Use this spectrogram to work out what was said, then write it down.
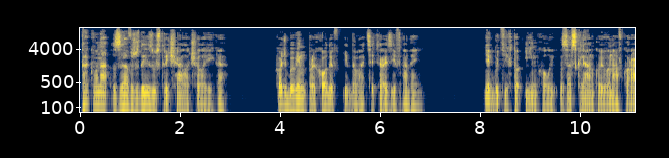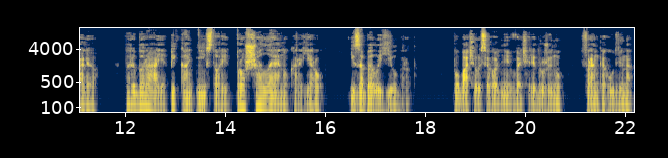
Так вона завжди зустрічала чоловіка, хоч би він приходив і двадцять разів на день. Якби ті, хто інколи за склянкою вина в коралію перебирає пікантні історії про шалену кар'єру Ізабели Гілберт, побачили сьогодні ввечері дружину Френка Гудвіна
